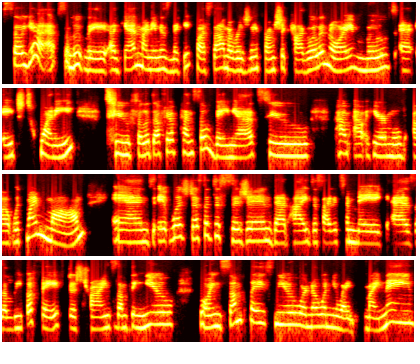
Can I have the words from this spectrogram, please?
So, yeah, absolutely. Again, my name is Nicky Cuesta. I'm originally from Chicago, Illinois, moved at age 20 to Philadelphia, Pennsylvania to come out here, move out with my mom. And it was just a decision that I decided to make as a leap of faith, just trying something new, going someplace new where no one knew my name,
